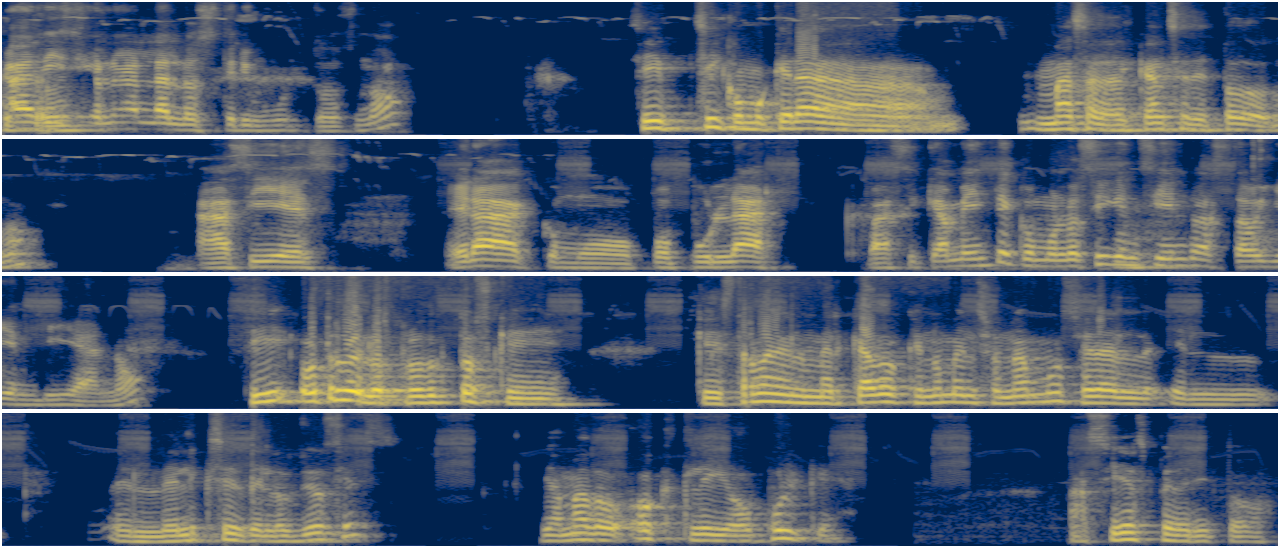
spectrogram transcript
adicional a los tributos, ¿no? Sí, sí, como que era más al alcance de todos, ¿no? Así es. Era como popular, básicamente, como lo siguen siendo hasta hoy en día, ¿no? Sí, otro de los productos que, que estaban en el mercado que no mencionamos era el, el, el elixir de los dioses, llamado Octli o pulque. Así es, Pedrito.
